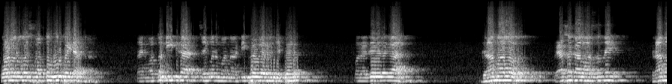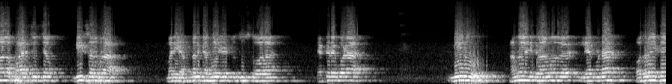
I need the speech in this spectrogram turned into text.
కోడలు కోసి మొత్తం ఊరు బయట వేస్తున్నారు. దాన్ని మొత్తం నీట్గా చేయమని మన డిపిఓ గారు చెప్పారు. మరి అదేవిధంగా గ్రామాల్లో వేసవకాలం వస్తుంది. గ్రామాల్లో పారిశుద్ధ్యం నీటి సరఫరా. మరి అందరికి అందేటట్లు చూసుకోవాలా? ఎక్కడ కూడా నీరు అందలేని గ్రామాల్లో లేకుండా అవసరమైతే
